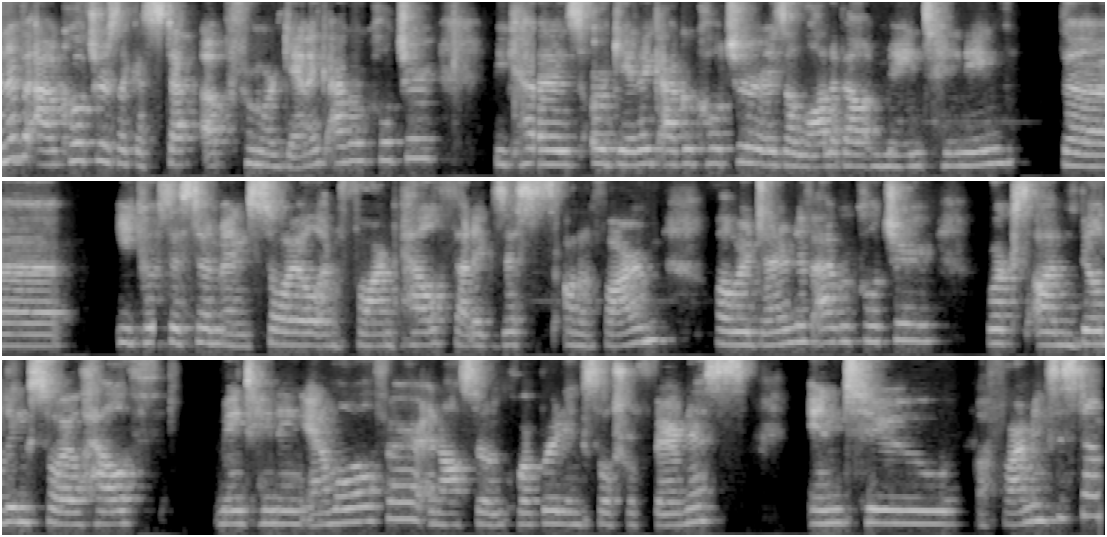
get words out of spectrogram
Regenerative agriculture is like a step up from organic agriculture because organic agriculture is a lot about maintaining the ecosystem and soil and farm health that exists on a farm, while regenerative agriculture works on building soil health, maintaining animal welfare, and also incorporating social fairness into a farming system.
